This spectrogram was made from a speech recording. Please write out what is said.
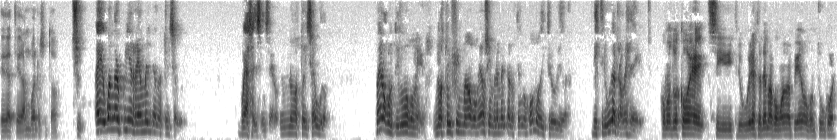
Te, da- te dan buen resultado. Sí. Eh, One RPM realmente no estoy seguro. Voy a ser sincero, no estoy seguro. Pero continúo con ellos. No estoy firmado con ellos, simplemente los tengo como distribuidora. Distribuyo a través de ellos. ¿Cómo tú escoges si distribuir este tema con OneRPM o con TuneCore?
